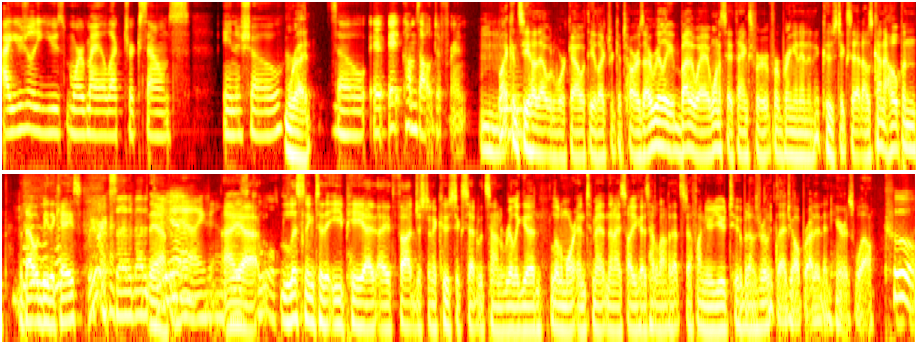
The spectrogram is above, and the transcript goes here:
I usually use more of my electric sounds in a show, Right. So it, it comes out different. Well, I can see how that would work out with the electric guitars. I really, by the way, I want to say thanks for for bringing in an acoustic set. I was kind of hoping that that would be the case. We were excited about it Yeah. too. Yeah. yeah. I uh, cool. listening to the EP, I, I thought just an acoustic set would sound really good, a little more intimate. And then I saw you guys had a lot of that stuff on your YouTube, and I was really glad you all brought it in here as well. Cool.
